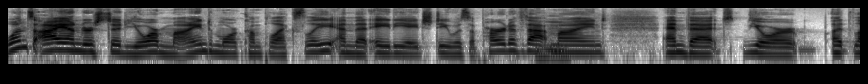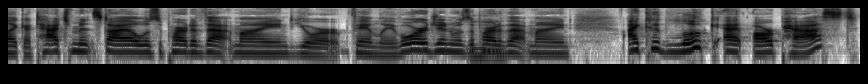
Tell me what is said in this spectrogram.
once I understood your mind more complexly and that ADHD was a part of that mm-hmm. mind and that your uh, like attachment style was a part of that mind, your family of origin was a part mm-hmm. of that mind, I could look at our past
